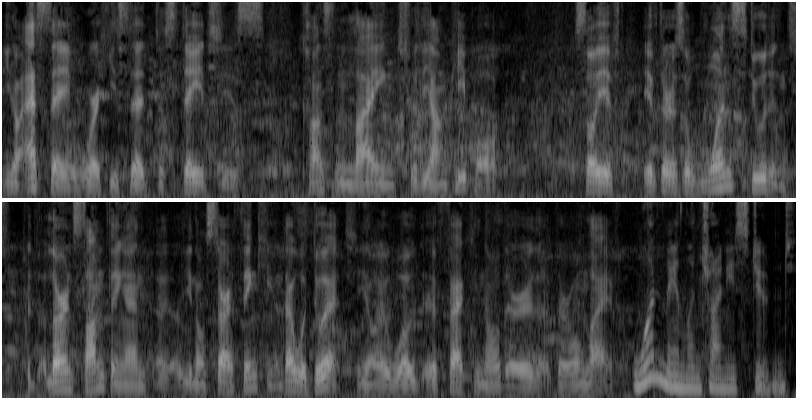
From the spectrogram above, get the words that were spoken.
you know, essay where he said the state is constantly lying to the young people. So if if there's a one student learn something and uh, you know start thinking, that will do it. You know, it will affect you know their their own life. One mainland Chinese student,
